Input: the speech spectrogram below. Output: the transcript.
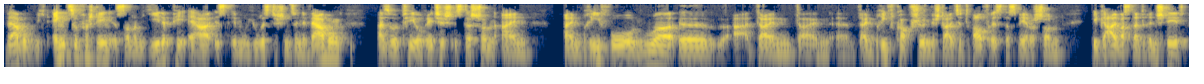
Werbung nicht eng zu verstehen ist, sondern jede PR ist im juristischen Sinne Werbung. Also theoretisch ist das schon ein, ein Brief, wo nur äh, dein, dein, äh, dein Briefkopf schön gestaltet drauf ist. Das wäre schon, egal was da drin steht,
